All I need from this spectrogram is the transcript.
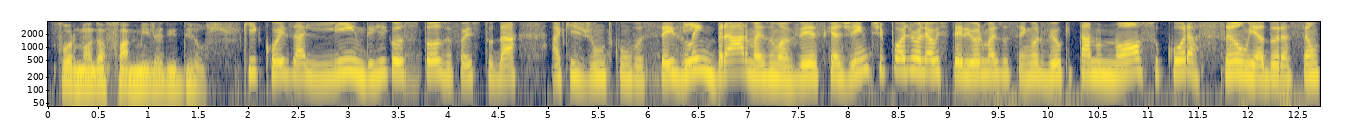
formando a família de Deus. Que coisa linda e que gostoso foi estudar aqui junto com vocês. Lembrar mais uma vez que a gente pode olhar o exterior, mas o Senhor vê o que está no nosso coração e a adoração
